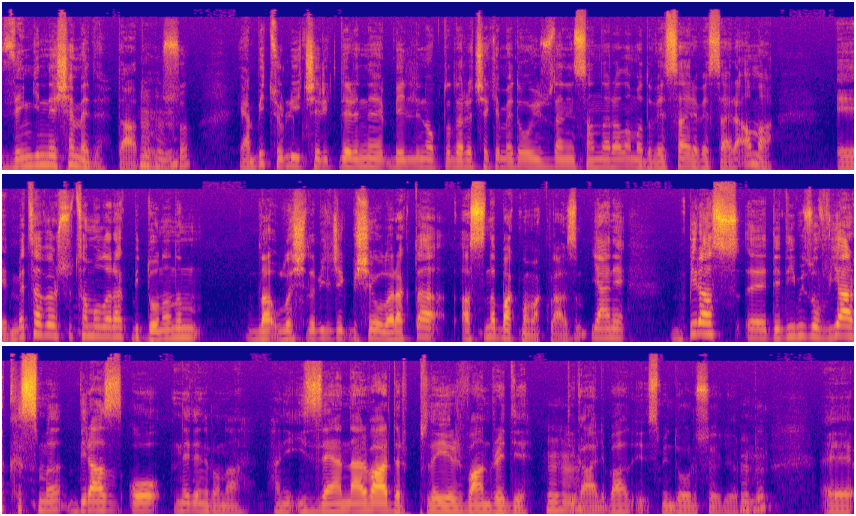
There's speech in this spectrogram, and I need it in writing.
zenginleşemedi daha Hı hı. doğrusu. Yani bir türlü içeriklerini belli noktalara çekemedi. O yüzden insanlar alamadı vesaire vesaire ama e, Metaverse'ü tam olarak bir donanımla ulaşılabilecek bir şey olarak da aslında bakmamak lazım. Yani biraz e, dediğimiz o VR kısmı biraz o ne denir ona hani izleyenler vardır Player One Ready galiba ismini doğru söylüyorumdur. Hı hı. E,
